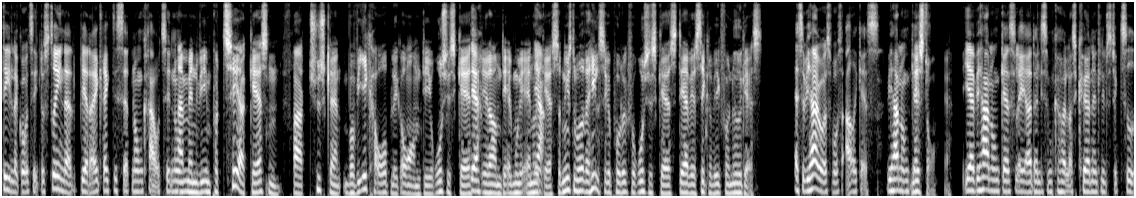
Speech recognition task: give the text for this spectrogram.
del, der går til industrien, der bliver der ikke rigtig sat nogen krav til nu. Nej, men vi importerer gassen fra Tyskland, hvor vi ikke har overblik over, om det er russisk gas, Ja. eller om det er alt muligt andet Ja. gas. Så den eneste måde at være helt sikker på, at du ikke får russisk gas, det er ved at sikre, at vi ikke får noget gas Altså, vi har jo også vores eget gas. Vi har nogle gas, næste år. Ja. ja, vi har nogle gaslager, der ligesom kan holde os kørende et lille stykke tid.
